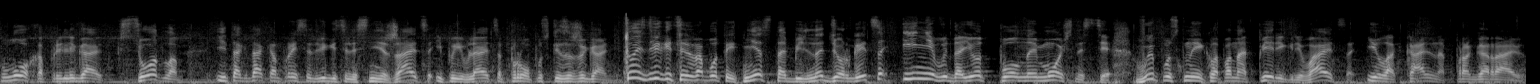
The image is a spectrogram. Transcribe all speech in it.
плохо прилегают к седлам, и тогда компрессия двигателя снижается и появляются пропуски зажигания. То есть двигатель работает нестабильно, дергается и не выдает полной мощности. Выпускные клапана перегреваются и локально прогорают.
